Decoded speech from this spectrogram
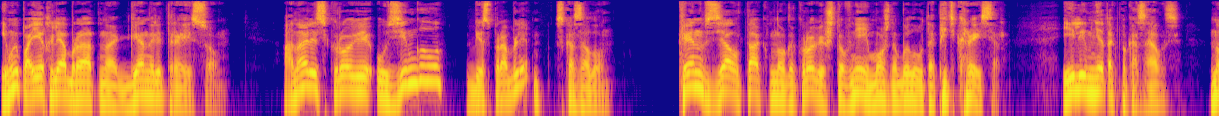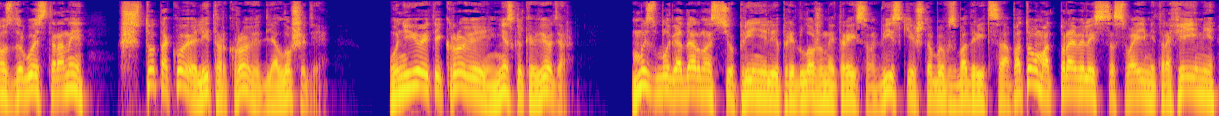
и мы поехали обратно к Генри Трейсу. «Анализ крови у Зинглу? Без проблем», — сказал он. Кен взял так много крови, что в ней можно было утопить крейсер. Или мне так показалось. Но, с другой стороны, что такое литр крови для лошади? У нее этой крови несколько ведер. Мы с благодарностью приняли предложенный Трейсом виски, чтобы взбодриться, а потом отправились со своими трофеями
